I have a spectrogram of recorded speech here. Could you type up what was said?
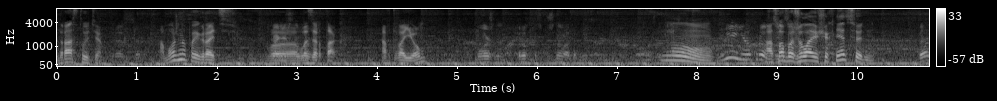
Здравствуйте. А можно поиграть в Конечно, лазертаг? А вдвоем? Можно, просто скучновато будет. Ну, Не, не вопрос. особо Если- желающих нет сегодня? Да?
